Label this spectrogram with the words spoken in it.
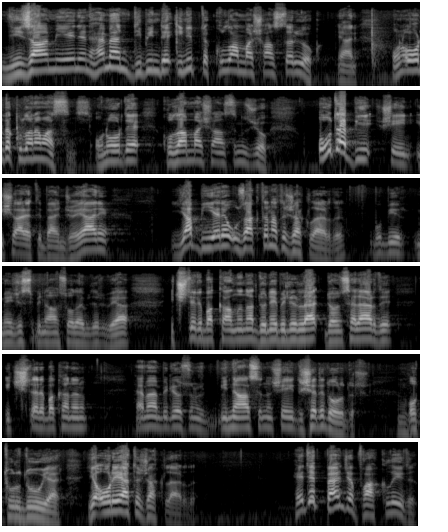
Nizamiye'nin hemen dibinde inip de kullanma şansları yok. Yani onu orada kullanamazsınız. Onu orada kullanma şansınız yok. O da bir şeyin işareti bence. Yani ya bir yere uzaktan atacaklardı. Bu bir meclis binası olabilir veya İçişleri Bakanlığı'na dönebilirler, dönselerdi. İçişleri Bakanı'nın hemen biliyorsunuz binasının şeyi dışarı doğrudur. Oturduğu yer. Ya oraya atacaklardı. Hedef bence farklıydı.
